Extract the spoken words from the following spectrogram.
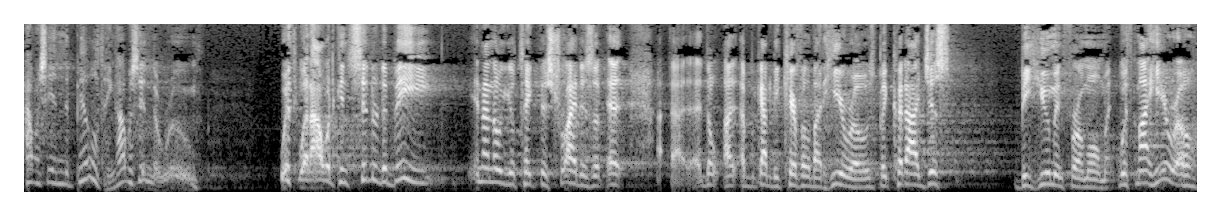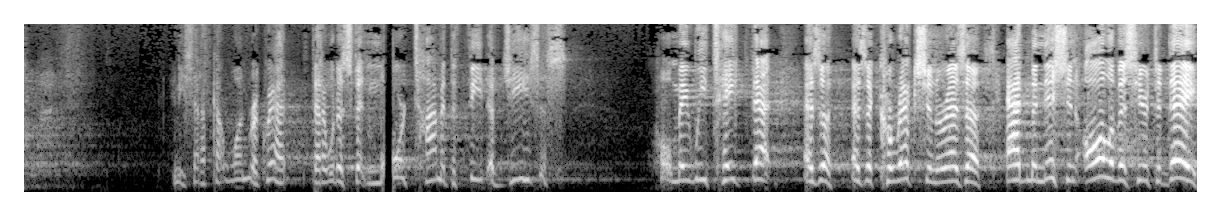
I was in the building, I was in the room with what I would consider to be, and I know you'll take this right as a, I, I don't, I, I've got to be careful about heroes, but could I just be human for a moment with my hero? And he said, I've got one regret that I would have spent more time at the feet of Jesus. Oh, may we take that as a, as a correction or as a admonition. All of us here today,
